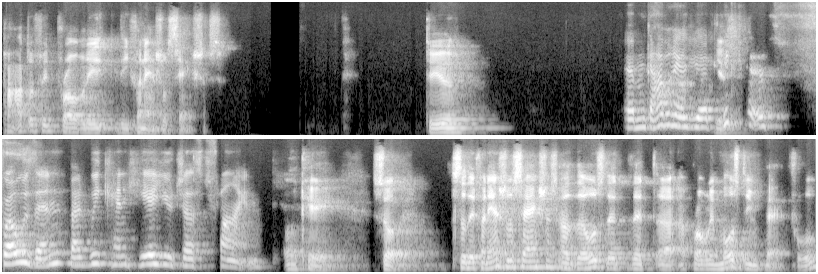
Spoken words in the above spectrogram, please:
part of it, probably the financial sanctions. Do you? Um, Gabriel, your yes. picture is frozen, but we can hear you just fine. Okay, so so the financial sanctions are those that that uh, are probably most impactful.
